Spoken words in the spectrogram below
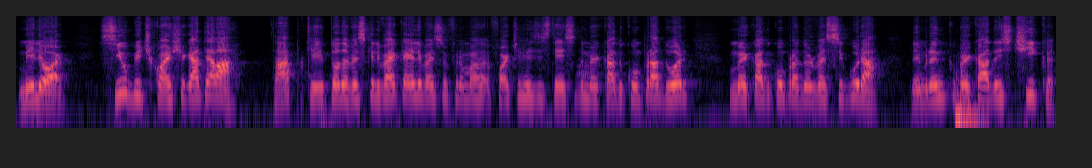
melhor. Se o Bitcoin chegar até lá, tá? Porque toda vez que ele vai cair, ele vai sofrer uma forte resistência do mercado comprador. O mercado comprador vai segurar. Lembrando que o mercado estica.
